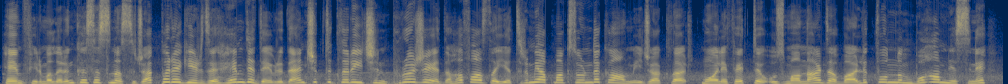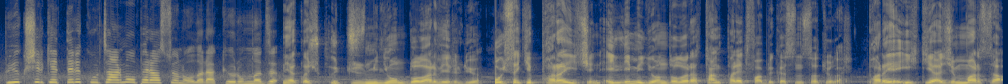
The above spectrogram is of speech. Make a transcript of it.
Hem firmaların kasasına sıcak para girdi hem de devreden çıktıkları için projeye daha fazla yatırım yapmak zorunda kalmayacaklar. Muhalefet de uzmanlar da varlık fonunun bu hamlesini büyük şirketleri kurtarma operasyonu olarak yorumladı. Yaklaşık 300 milyon dolar veriliyor. Oysa ki para için 50 milyon dolara tank palet fabrikasını satıyorlar. Paraya ihtiyacın varsa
